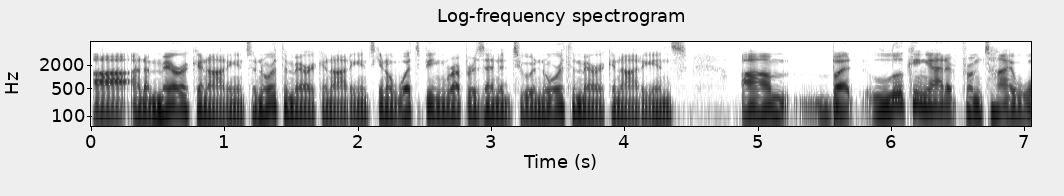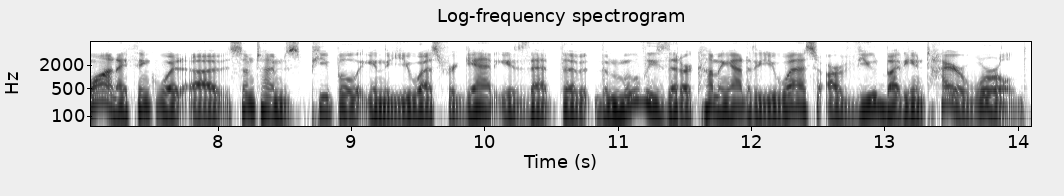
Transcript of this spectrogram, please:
uh, an American audience, a North American audience, you know, what's being represented to a North American audience. Um, but looking at it from Taiwan, I think what uh, sometimes people in the U.S. forget is that the the movies that are coming out of the U.S. are viewed by the entire world.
